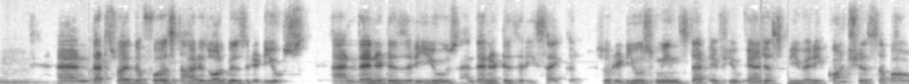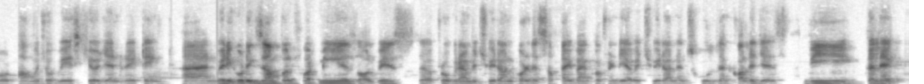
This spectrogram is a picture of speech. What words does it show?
Mm-hmm. And that's why the first R is always reduce and then it is reuse and then it is recycle so reduce means that if you can just be very conscious about how much of waste you're generating. And very good example for me is always the program which we run called the supply bank of india which we run in schools and colleges. We collect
